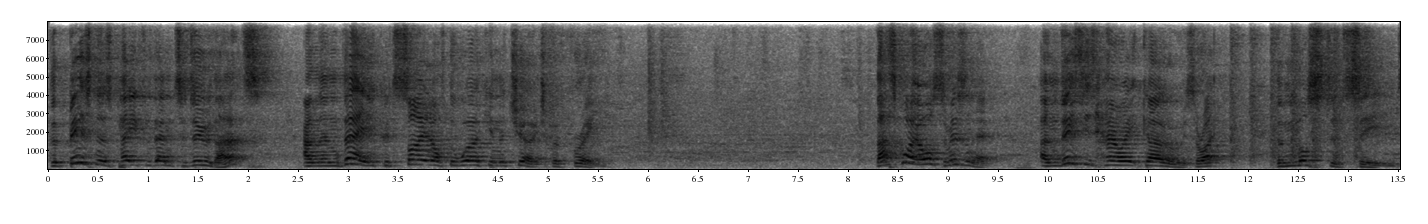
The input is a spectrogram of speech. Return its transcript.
The business paid for them to do that, and then they could sign off the work in the church for free. That's quite awesome, isn't it? And this is how it goes, right? the mustard seed.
